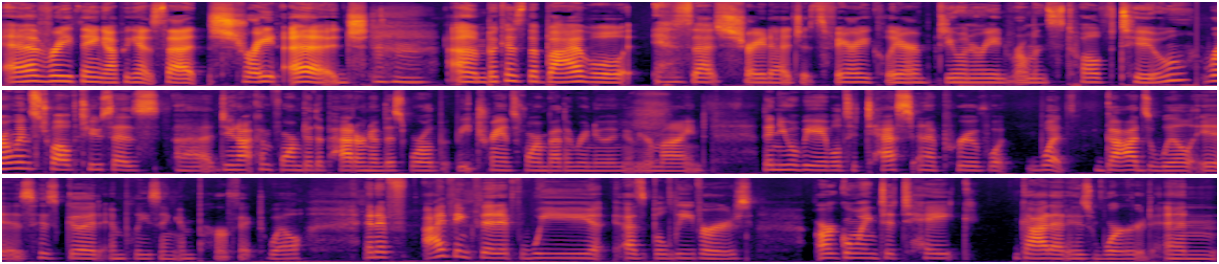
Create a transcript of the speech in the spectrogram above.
everything up against that straight edge mm-hmm. um, because the Bible is that straight edge. It's very clear. Do you want to read Romans 12 2? Romans 12 2 says, uh, Do not conform to the pattern of this world, but be transformed by the renewing of your mind. Then you will be able to test and approve what, what God's will is, his good and pleasing and perfect will. And if I think that if we as believers are going to take God at his word and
